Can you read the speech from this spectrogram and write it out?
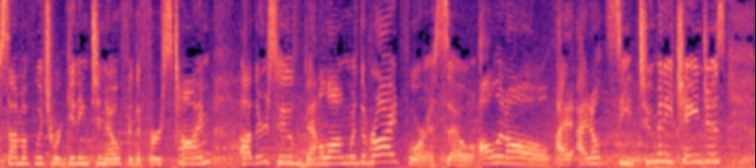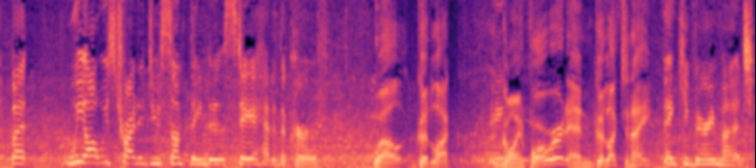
Some of which we're getting to know for the first time. Others who've been along with the ride for us. So all in all, I, I don't see too many changes, but we always try to do something to stay ahead of the curve. Well, good luck Thank going you. forward and good luck tonight. Thank you very much.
